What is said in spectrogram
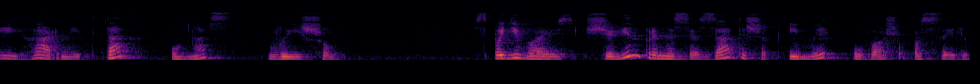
Такий гарний птах у нас вийшов. Сподіваюсь, що він принесе затишок і мир у вашу оселю.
